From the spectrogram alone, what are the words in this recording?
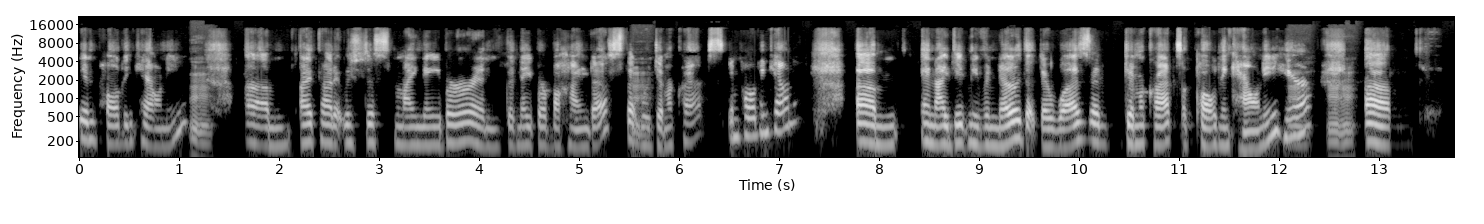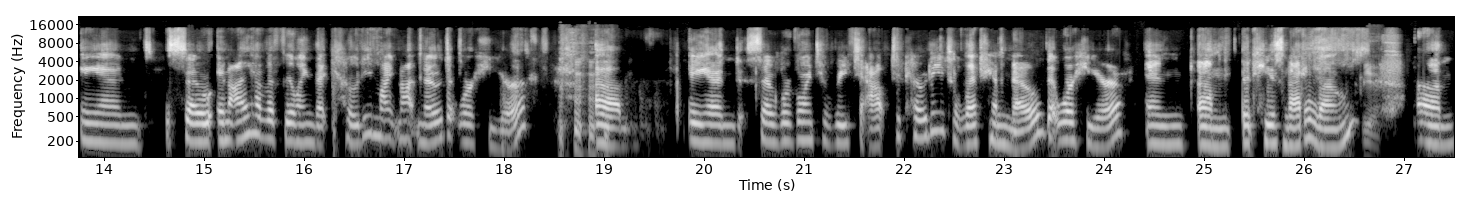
in Paulding County. Mm. Um, I thought it was just my neighbor and the neighbor behind us that mm. were Democrats in Paulding County, um, and I didn't even know that there was a Democrats of Paulding County here. Mm-hmm. Um, and so, and I have a feeling that Cody might not know that we're here. um, and so we're going to reach out to Cody to let him know that we're here and um, that he is not alone. Yeah. Um,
